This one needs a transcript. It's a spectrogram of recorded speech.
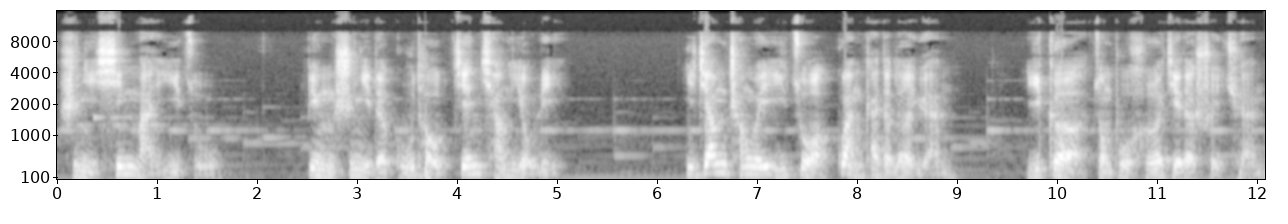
使你心满意足，并使你的骨头坚强有力。你将成为一座灌溉的乐园，一个总不和谐的水泉。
